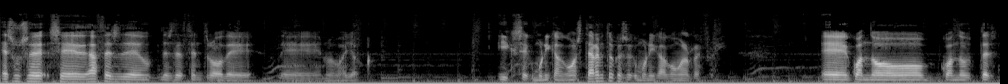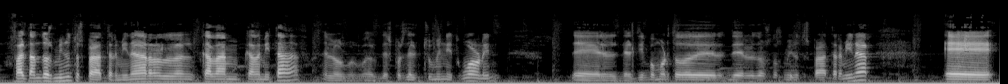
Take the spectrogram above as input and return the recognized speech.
eso se, hace desde, el centro de, Nueva York. Y se comunican con este árbitro que se comunica con el referee. Eh, cuando cuando faltan dos minutos para terminar cada, cada mitad, después del two minute warning, del, tiempo muerto de, los dos minutos para terminar, eh,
